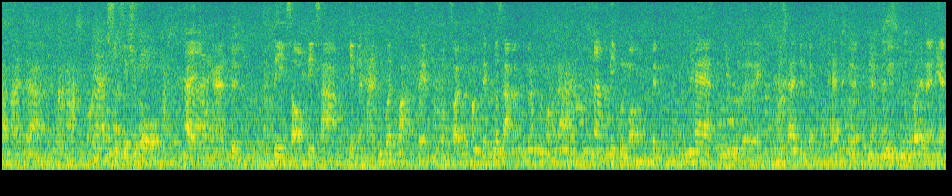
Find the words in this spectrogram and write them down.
สามารถจะมาหาคุณหมอได้24ชั่วโมงใครทำงานดึกตีสองตีสามกินอาหารที่ห้วยขวางเสร็จตรงซอยห้วยขวางเสร็จก็สามารถขึ้นมาหาคุณหมอได้ ค่ะ มีคุณหมอเป็นแพทย์อยู่เลย ไม่ใช่เป็นแบบแพทย์เถื่อนอย่างอื่นเพราะฉะนั้นเนี่ย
